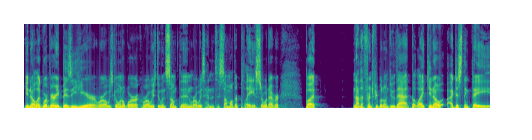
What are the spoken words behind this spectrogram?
You know, like we're very busy here. We're always going to work. We're always doing something. We're always heading to some other place or whatever. But not that French people don't do that, but like, you know, I just think they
